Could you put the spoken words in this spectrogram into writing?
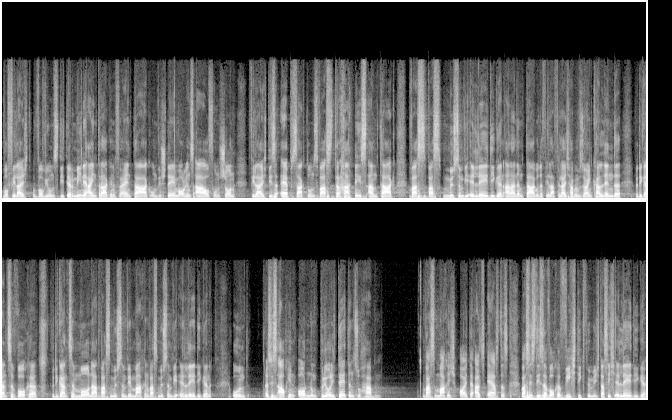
wo, vielleicht, wo wir uns die Termine eintragen für einen Tag und wir stehen morgens auf und schon vielleicht diese App sagt uns, was dran ist am Tag, was, was müssen wir erledigen an einem Tag oder vielleicht, vielleicht haben wir so einen Kalender für die ganze Woche, für die ganze Monat, was müssen wir machen, was müssen wir erledigen und es ist auch in Ordnung, Prioritäten zu haben. Was mache ich heute als erstes? Was ist diese Woche wichtig für mich, dass ich erledige?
